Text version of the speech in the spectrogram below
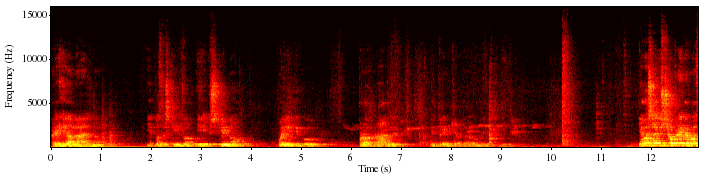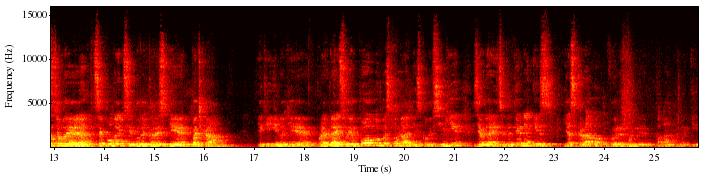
регіональну і позашкільну і шкільну політику, програми підтримки обдарованих дітей. Я вважаю, що окремі розділи циклу лекцій будуть корисні батькам, які іноді проявляють свою повну безпорадність, коли в сім'ї з'являється дитина із яскраво вираженими талантами і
